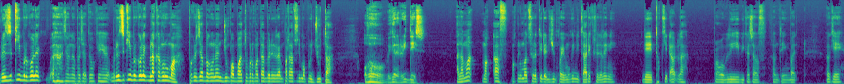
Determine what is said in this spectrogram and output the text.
Rezeki bergolek ah, Janganlah baca tu okay. Rezeki bergolek belakang rumah. Pekerja bangunan jumpa batu permata bernilai 450 juta. Oh we gonna read this. Alamak Maaf Maklumat sudah tidak dijumpai. Mungkin ditarik sudah lah ni They talk it out lah. Probably because of something But Okay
